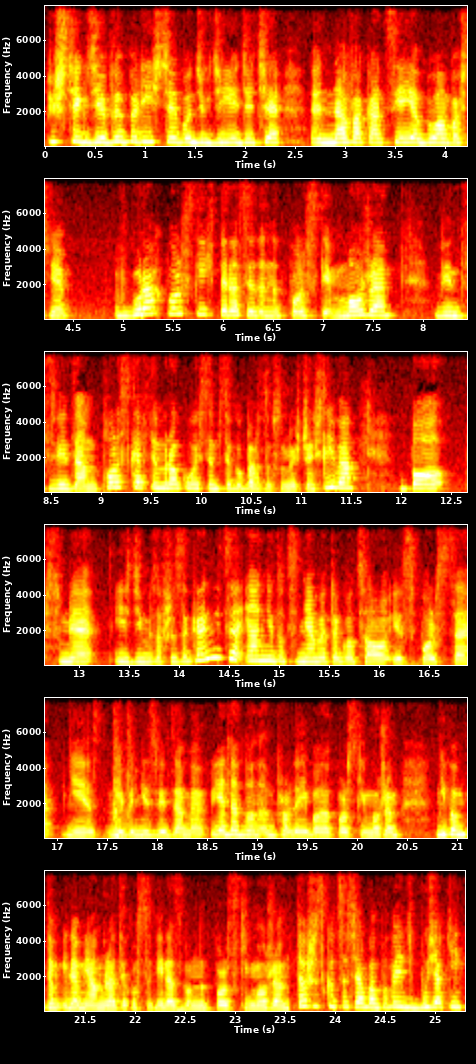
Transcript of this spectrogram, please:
piszcie gdzie wy byliście, bądź gdzie jedziecie e, na wakacje. Ja byłam właśnie w górach polskich, teraz jadę nad polskie morze, więc zwiedzam Polskę w tym roku. Jestem z tego bardzo w sumie szczęśliwa, bo w sumie jeździmy zawsze za granicę, a nie doceniamy tego, co jest w Polsce. Nie, jest, nie, nie zwiedzamy. Ja dawno naprawdę nie byłam nad polskim morzem. Nie pamiętam ile miałam lat, jak ostatni raz byłam nad polskim morzem. To wszystko, co chciałam wam powiedzieć. Buziaki,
